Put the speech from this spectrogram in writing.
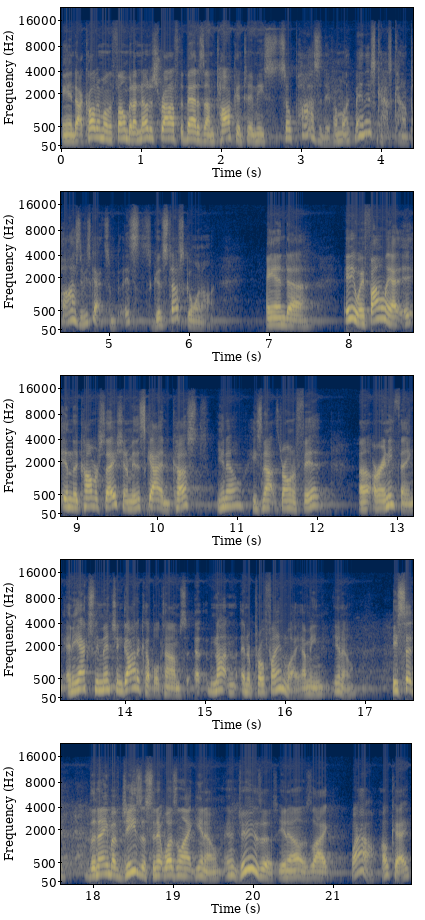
And I called him on the phone, but I noticed right off the bat as I'm talking to him, he's so positive. I'm like, man, this guy's kind of positive. He's got some, it's good stuff's going on. And uh, anyway, finally, in the conversation, I mean, this guy hadn't cussed, you know, he's not thrown a fit uh, or anything. And he actually mentioned God a couple times, uh, not in, in, a profane way. I mean, you know, he said the name of Jesus, and it wasn't like, you know, eh, Jesus, you know, it was like, wow, okay.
